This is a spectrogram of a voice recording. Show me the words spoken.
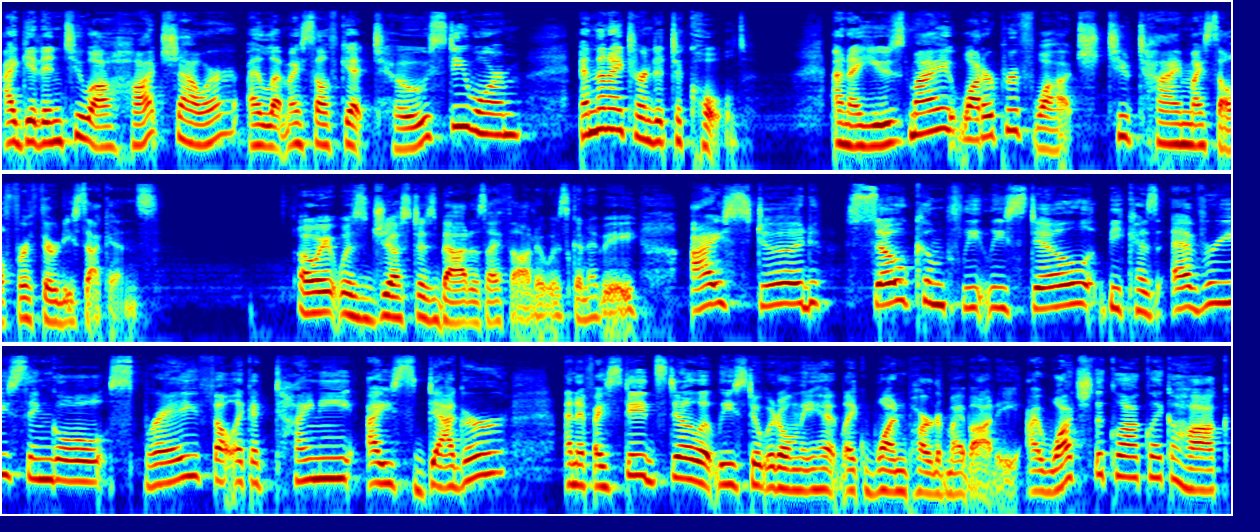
I get into a hot shower, I let myself get toasty warm, and then I turned it to cold. And I used my waterproof watch to time myself for 30 seconds. Oh, it was just as bad as I thought it was going to be. I stood so completely still because every single spray felt like a tiny ice dagger. And if I stayed still, at least it would only hit like one part of my body. I watched the clock like a hawk.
